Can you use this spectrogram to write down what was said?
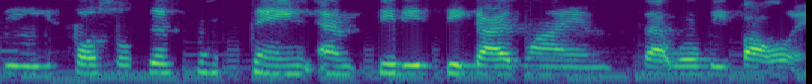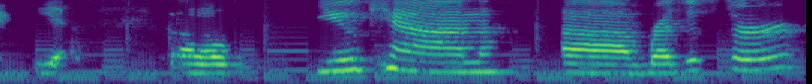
the social distancing and CDC guidelines that we'll be following. Yes. So you can um, register,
